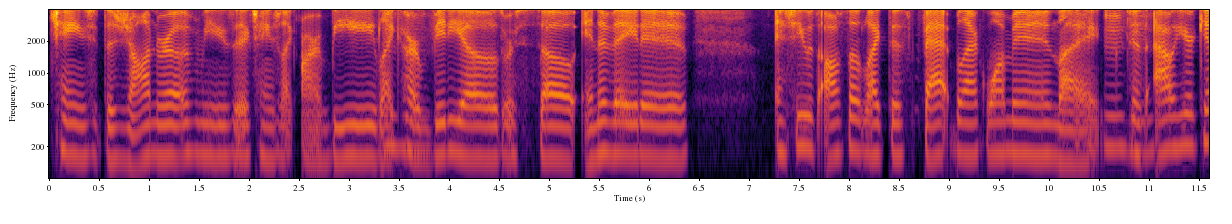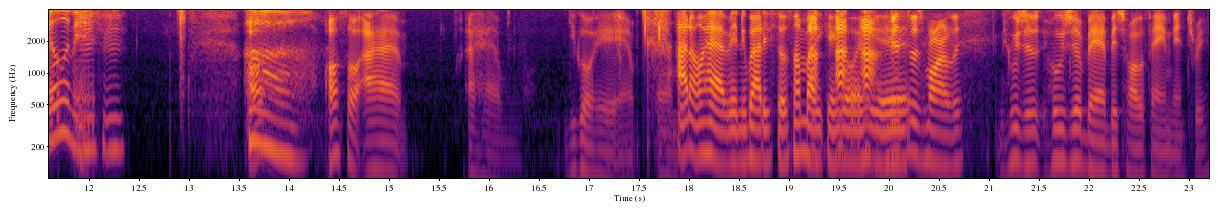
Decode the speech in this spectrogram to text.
changed the genre of music, changed like R&B. Like her videos were so innovative. And she was also like this fat black woman like just out here killing it. Also, I have, I have. You go ahead, Am- Amber. I don't have anybody, so somebody can go Ah, ah, ahead. Mrs. Marley, who's your who's your bad bitch Hall of Fame entry?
